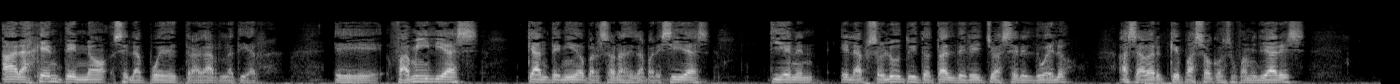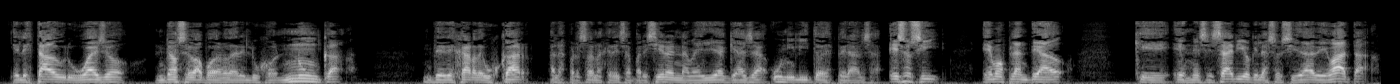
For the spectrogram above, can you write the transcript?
A la gente no se la puede tragar la tierra. Eh, familias que han tenido personas desaparecidas tienen el absoluto y total derecho a hacer el duelo a saber qué pasó con sus familiares. El Estado uruguayo no se va a poder dar el lujo nunca de dejar de buscar a las personas que desaparecieron en la medida que haya un hilito de esperanza. Eso sí, hemos planteado que es necesario que la sociedad debata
